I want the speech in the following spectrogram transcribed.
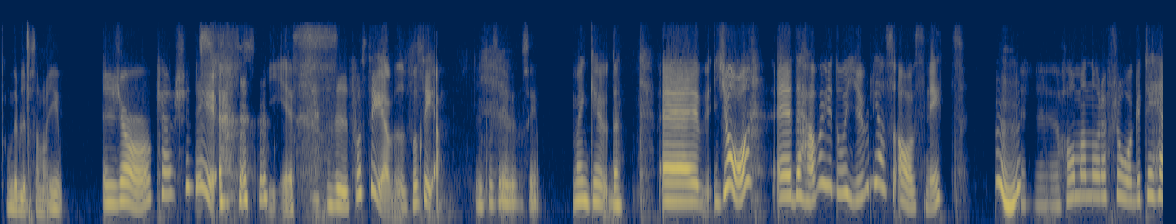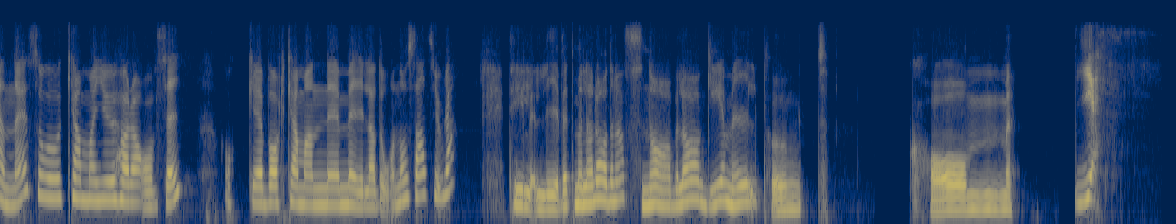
Om det blir på samma gym. Ja, kanske det. Yes. vi får se, vi får se. Vi får se, vi får se. Men gud. Eh, ja, eh, det här var ju då Julias avsnitt. Mm. Eh, har man några frågor till henne så kan man ju höra av sig. Och eh, vart kan man eh, mejla då någonstans Julia? Till livet mellan raderna gmail.com Yes!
